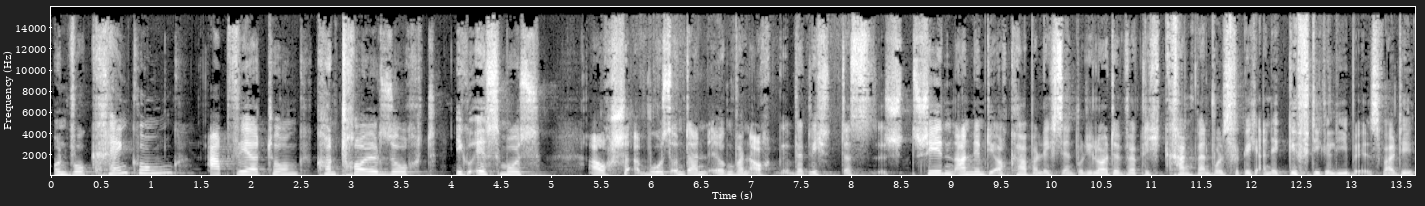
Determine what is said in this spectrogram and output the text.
Und wo Kränkung, Abwertung, Kontrollsucht, Egoismus, auch wo es und dann irgendwann auch wirklich das Schäden annimmt, die auch körperlich sind, wo die Leute wirklich krank werden, wo es wirklich eine giftige Liebe ist, weil die,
